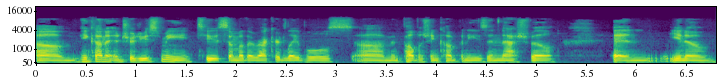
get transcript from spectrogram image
Um, he kind of introduced me to some of the record labels um, and publishing companies in Nashville, and you know,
